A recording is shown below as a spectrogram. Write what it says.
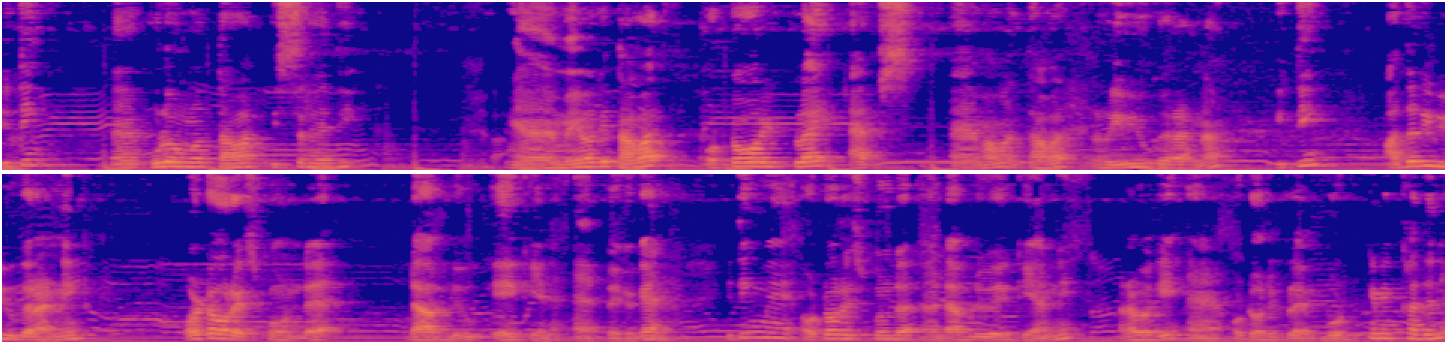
ඉතිං පුළුවන්ොත් තවත් ඉස්සරහැදී මේ වගේ තවත් ඔටෝ රිප්ලයි ඇප්ස් මම තවත් රිවිය් කරන්න ඉතිං අද රිවිය් කරන්නේ ඔටෝ රෙස්පෝන්ඩ ඒ කියන ඇප් එක ගැන. ඉතින් මේ ඔටෝ රෙස්පොන්ඩ කියන්නේ අර වගේ ඔටෝ රිප්ලයි බොඩ් කෙනෙක් හදන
